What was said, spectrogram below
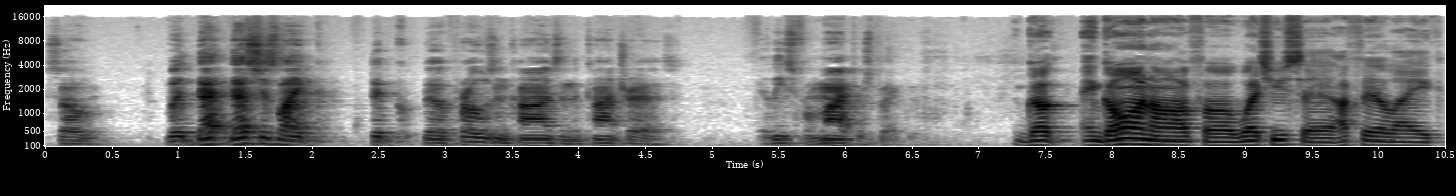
So, but that that's just like the the pros and cons and the contrast, at least from my perspective. Go and going off of what you said, I feel like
